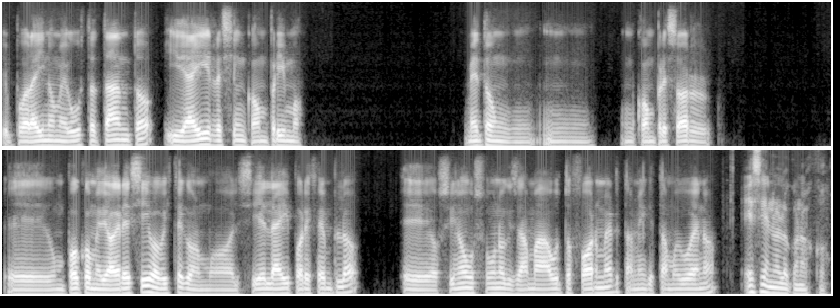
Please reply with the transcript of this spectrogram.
que por ahí no me gusta tanto. Y de ahí recién comprimo. Meto un, un- un compresor eh, un poco medio agresivo, ¿viste? Como el CLA, por ejemplo. eh, o si no, uso uno que se llama Autoformer, también que está muy bueno. Ese no lo conozco.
